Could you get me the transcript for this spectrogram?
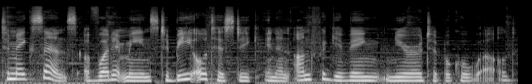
to make sense of what it means to be autistic in an unforgiving, neurotypical world.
